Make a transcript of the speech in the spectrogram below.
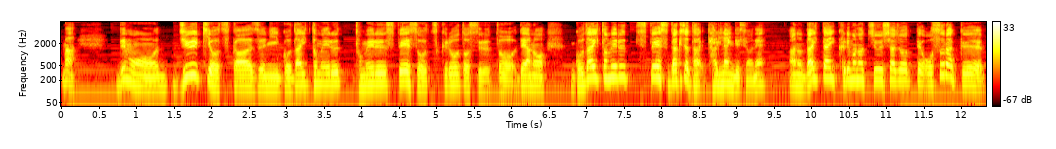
まあ、でも、重機を使わずに5台止める、止めるスペースを作ろうとすると、で、あの、5台止めるスペースだけじゃ足りないんですよね。あの、大体車の駐車場っておそらく、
